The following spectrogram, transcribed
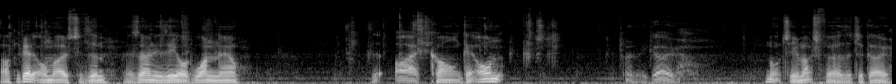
I can get it on most of them. There's only the odd one now that I can't get on. There we go. Not too much further to go.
